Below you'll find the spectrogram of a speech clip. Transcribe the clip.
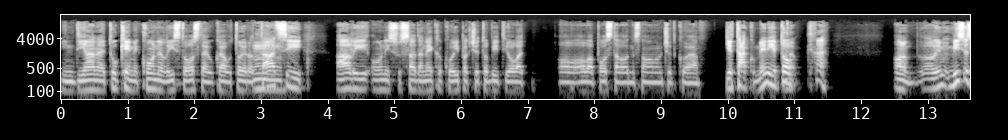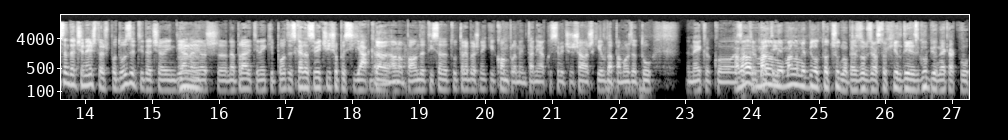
Indiana je tu, Kay McConnell isto ostaju kao u toj rotaciji, ali oni su sada nekako, ipak će to biti ova, o- ova postava, odnosno ova momčad koja je tako. Meni je to... Ha, ono, mislio sam da će nešto još poduzeti, da će Indiana Mhm. još uh, napraviti neki potez, kada si već išao pa si jaka, Da, da, ono, pa onda ti sada tu trebaš neki komplementarni, ako se već rješavaš Hilda, pa možda tu nekako A malo, malo, mi, je- malo mi je bilo to čudno, bez obzira što Hild je izgubio nekakvu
